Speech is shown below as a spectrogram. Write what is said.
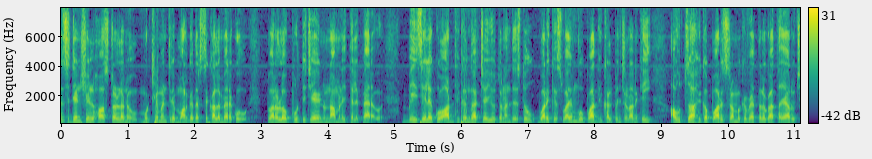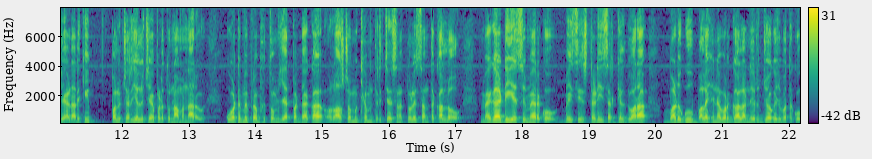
రెసిడెన్షియల్ హాస్టళ్ళను ముఖ్యమంత్రి మార్గదర్శకాల మేరకు త్వరలో పూర్తి చేయనున్నామని తెలిపారు. బీసీలకు ఆర్థికంగా చేయూతనందిస్తూ వారికి స్వయం ఉపాధి కల్పించడానికి ఔత్సాహిక పారిశ్రామికవేత్తలుగా తయారు చేయడానికి పలు చర్యలు చేపడుతున్నామన్నారు. కూటమి ప్రభుత్వం ఏర్పడ్డాక రాష్ట్ర ముఖ్యమంత్రి చేసిన తొలి సంతకాల్లో మెగా డిఎస్సి మేరకు బీసీ స్టడీ సర్కిల్ ద్వారా బడుగు బలహీన వర్గాల నిరుద్యోగ యువతకు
